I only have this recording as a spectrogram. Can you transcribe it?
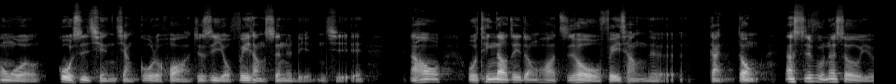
跟我过世前讲过的话，就是有非常深的连接。然后我听到这段话之后，我非常的感动。那师傅那时候有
